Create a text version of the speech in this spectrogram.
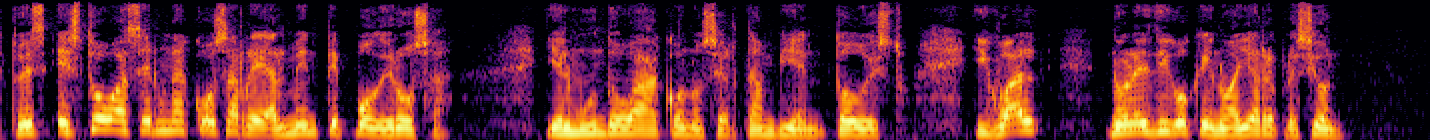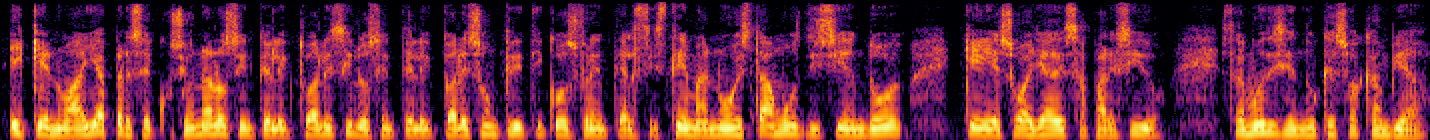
Entonces esto va a ser una cosa realmente poderosa y el mundo va a conocer también todo esto. Igual no les digo que no haya represión y que no haya persecución a los intelectuales si los intelectuales son críticos frente al sistema. No estamos diciendo que eso haya desaparecido. Estamos diciendo que eso ha cambiado.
